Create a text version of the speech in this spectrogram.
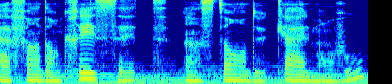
Afin d'ancrer cet instant de calme en vous,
